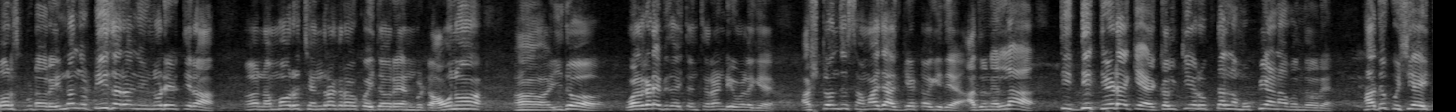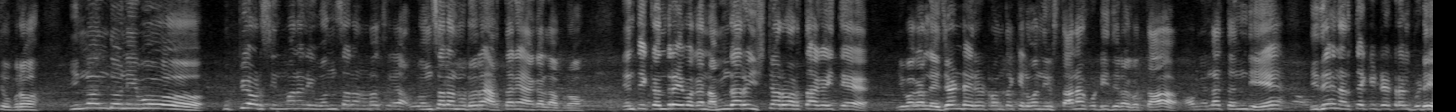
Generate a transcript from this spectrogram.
ತೋರಿಸ್ಬಿಟ್ಟವ್ರೆ. ಇನ್ನೊಂದು ಟೀಸರಲ್ಲಿ ನೀವು ನೋಡಿರ್ತೀರಾ ನಮ್ಮವರು ಚಂದ್ರಗ್ರಹಕ್ಕೆ ಹೋಯ್ತವ್ರೆ ಅಂದ್ಬಿಟ್ಟು. ಅವನು ಇದು ಒಳಗಡೆ ಬಿದ್ದೈತಾನೆ ಚರಂಡಿ ಒಳಗೆ. ಅಷ್ಟೊಂದು ಸಮಾಜ ಅದ್ಗೆಟ್ಟೋಗಿದೆ ಅದನ್ನೆಲ್ಲ ತಿದ್ದಿ ತೀಡಕ್ಕೆ ಕಲ್ಕಿಯ ರೂಪದಲ್ಲಿ ನಮ್ಮ ಉಪ್ಪಿ ಹಣ ಬಂದವ್ರೆ. ಅದು ಖುಷಿ ಆಯಿತು ಬ್ರೋ ಇನ್ನೊಂದು ನೀವು ಉಪ್ಪಿ ಅವ್ರ ಸಿನಿಮಾನ ನೀವು ಒಂದ್ಸಲ ನೋಡೋಕೆ ಒಂದ್ಸಲ ನೋಡಿದ್ರೆ ಅರ್ಥನೇ ಆಗಲ್ಲ ಬ್ರೋ ಎಂತಕ್ಕಂದ್ರೆ ಇವಾಗ ನಮ್ಗಾರು ಇಷ್ಟಾರು ಅರ್ಥ ಆಗೈತೆ. ಇವಾಗ ಲೆಜೆಂಡ್ ಡೈರೆಕ್ಟರ್ ಅಂತ ಕೆಲವೊಂದು ನೀವು ಸ್ಥಾನ ಕೊಟ್ಟಿದ್ದೀರಾ ಗೊತ್ತಾ? ಅವ್ರನ್ನೆಲ್ಲ ತಂದು ಇದೇನು ಅರ್ಥಕ್ಕೆ ಥಿಯೇಟ್ರಲ್ಲಿ ಬಿಡಿ,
